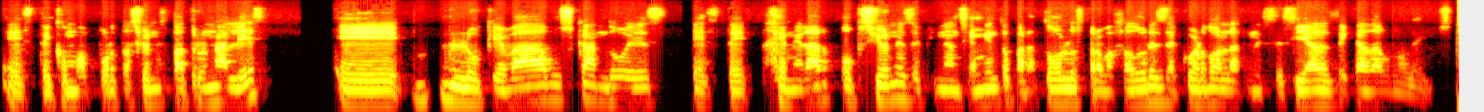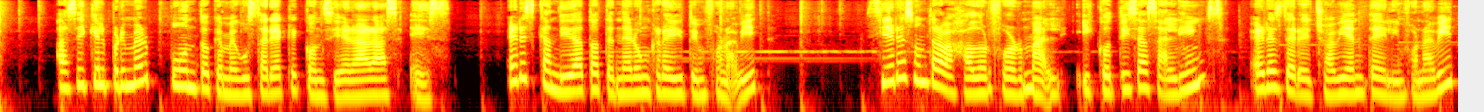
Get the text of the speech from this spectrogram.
este, como aportaciones patronales, eh, lo que va buscando es este, generar opciones de financiamiento para todos los trabajadores de acuerdo a las necesidades de cada uno de ellos. Así que el primer punto que me gustaría que consideraras es, ¿eres candidato a tener un crédito Infonavit? Si eres un trabajador formal y cotizas al IMSS, eres derechohabiente del Infonavit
